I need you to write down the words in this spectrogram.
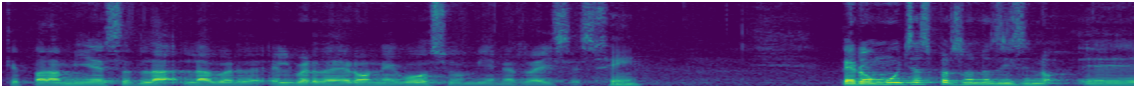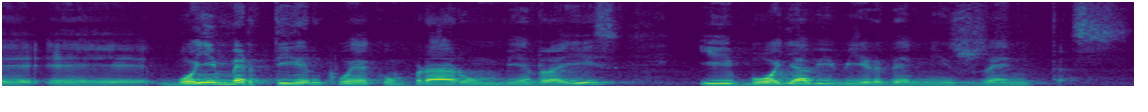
que para mí ese es la, el verdadero negocio en bienes raíces. Sí. Pero muchas personas dicen, eh, eh, voy a invertir, voy a comprar un bien raíz y voy a vivir de mis rentas.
